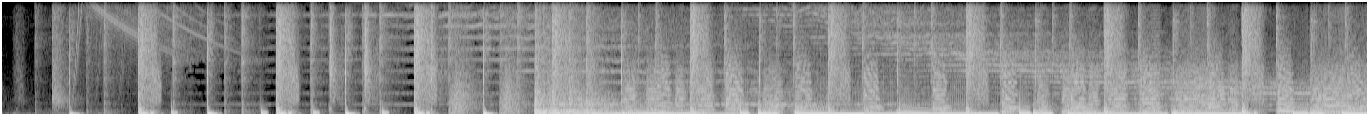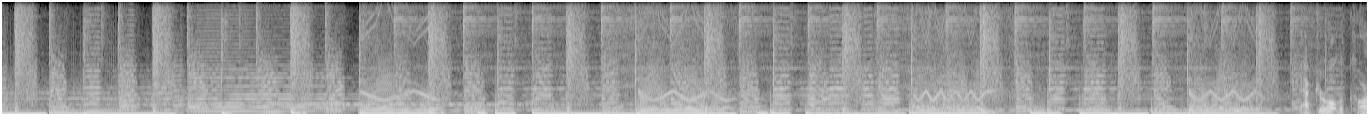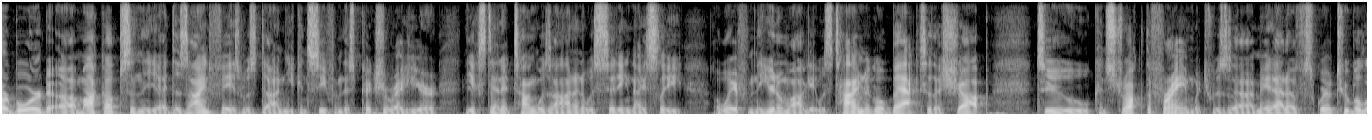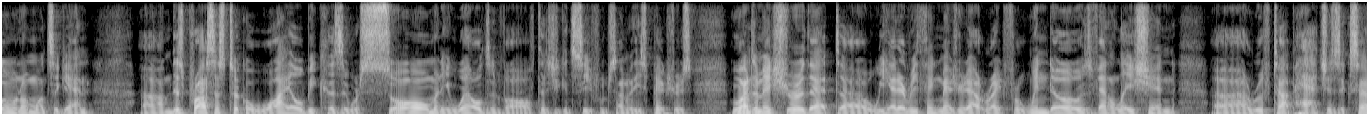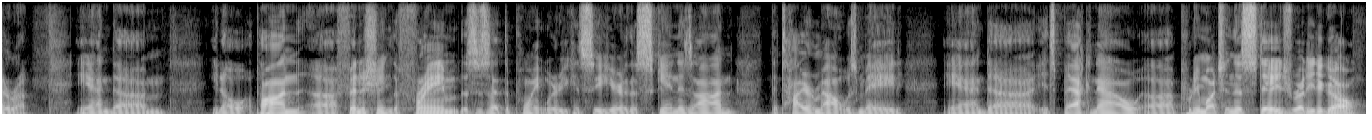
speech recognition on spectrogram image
After all the cardboard uh, mock-ups and the uh, design phase was done, you can see from this picture right here, the extended tongue was on and it was sitting nicely away from the Unimog. It was time to go back to the shop to construct the frame, which was uh, made out of square tube aluminum once again. Um, this process took a while because there were so many welds involved, as you can see from some of these pictures. We wanted to make sure that uh, we had everything measured out right for windows, ventilation, uh, rooftop hatches, etc. And um, you know, upon uh, finishing the frame, this is at the point where you can see here the skin is on, the tire mount was made, and uh, it's back now uh, pretty much in this stage, ready to go.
